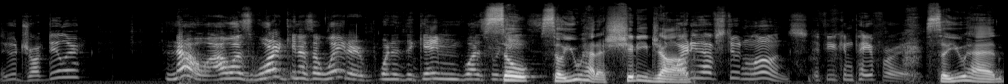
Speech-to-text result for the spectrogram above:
Are you a drug dealer? No, I was working as a waiter when the game was So released. so you had a shitty job. Why do you have student loans if you can pay for it? so you had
